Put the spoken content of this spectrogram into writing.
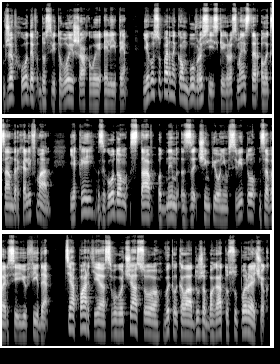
вже входив до світової шахової еліти. Його суперником був російський гросмейстер Олександр Халіфман, який згодом став одним з чемпіонів світу за версією Фіде. Ця партія свого часу викликала дуже багато суперечок.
